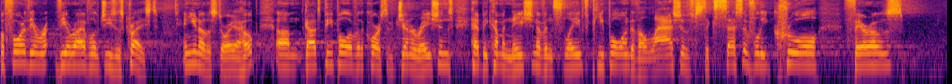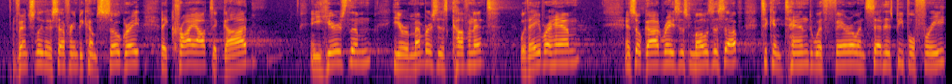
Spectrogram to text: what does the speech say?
before the, the arrival of Jesus Christ. And you know the story, I hope. Um, God's people, over the course of generations, had become a nation of enslaved people under the lash of successively cruel pharaohs. Eventually, their suffering becomes so great, they cry out to God, and He hears them. He remembers His covenant with Abraham and so God raises Moses up to contend with Pharaoh and set his people free.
